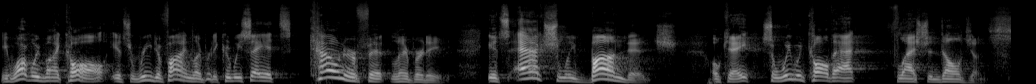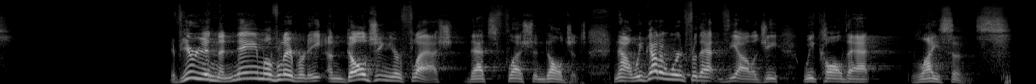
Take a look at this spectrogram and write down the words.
In what we might call, it's redefined liberty. Could we say it's counterfeit liberty? It's actually bondage. Okay, so we would call that flesh indulgence. If you're in the name of liberty indulging your flesh, that's flesh indulgence. Now, we've got a word for that in theology. We call that license.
